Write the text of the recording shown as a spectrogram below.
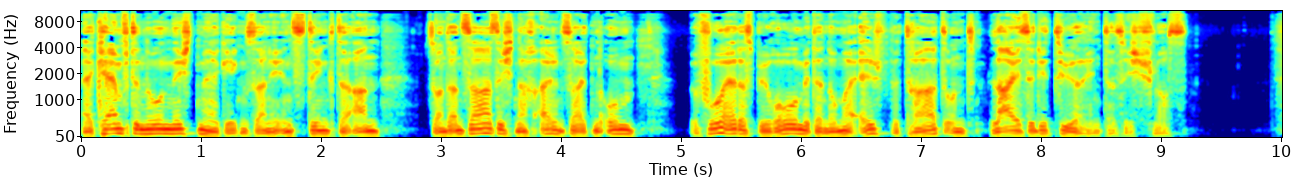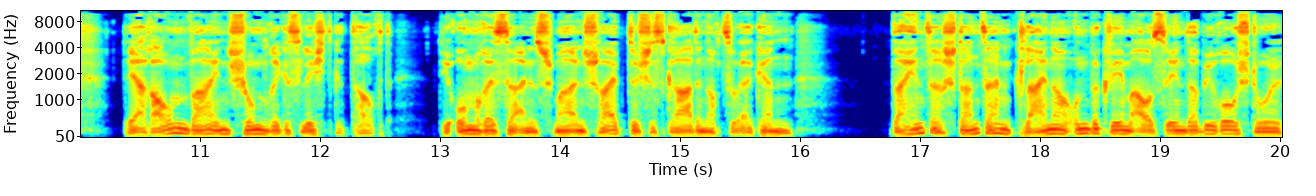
Er kämpfte nun nicht mehr gegen seine Instinkte an, sondern sah sich nach allen Seiten um, bevor er das Büro mit der Nummer 11 betrat und leise die Tür hinter sich schloss. Der Raum war in schummriges Licht getaucht, die Umrisse eines schmalen Schreibtisches gerade noch zu erkennen. Dahinter stand ein kleiner, unbequem aussehender Bürostuhl,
